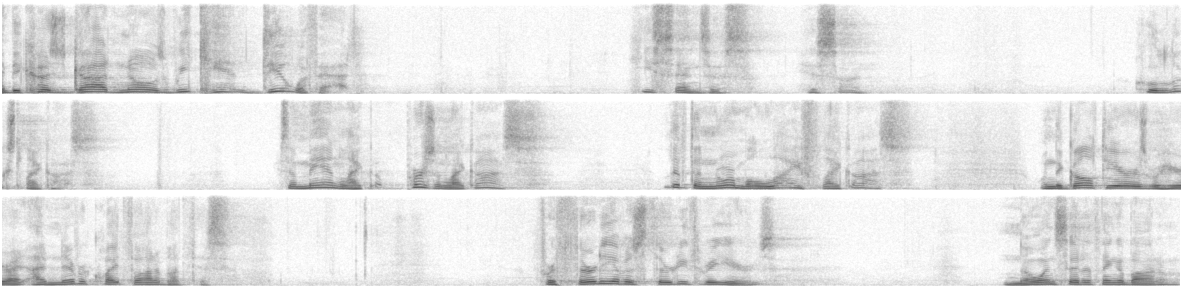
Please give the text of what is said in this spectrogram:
And because God knows we can't deal with that, He sends us His Son who looks like us. He's a man like a person like us. Lived a normal life like us. When the Gaultieres were here, I, I never quite thought about this. For 30 of his 33 years, no one said a thing about him.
